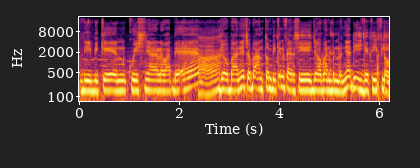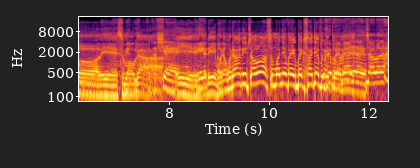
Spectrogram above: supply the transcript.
dibikin kuisnya lewat DM, Ah. jawabannya coba antum bikin versi jawaban benernya di IGTV. Betul, iya. Semoga. kita share. Iya. Gitu. Jadi mudah-mudahan insya Allah semuanya baik-baik saja begitu. Baik-baik aja iya. lah insya Allah dah.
